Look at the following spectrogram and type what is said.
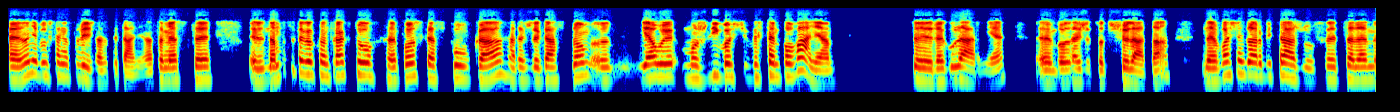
no nie był w stanie odpowiedzieć na to pytanie. Natomiast na mocy tego kontraktu polska spółka, a także Gazprom miały możliwość występowania regularnie, y, bodajże co trzy lata, y, właśnie do arbitrażu celem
